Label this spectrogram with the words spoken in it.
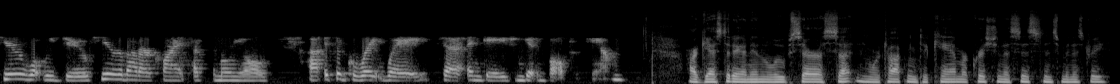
hear what we do, hear about our client testimonials. Uh, it's a great way to engage and get involved with CAM. Our guest today on In the Loop, Sarah Sutton. We're talking to CAM, or Christian Assistance Ministry,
